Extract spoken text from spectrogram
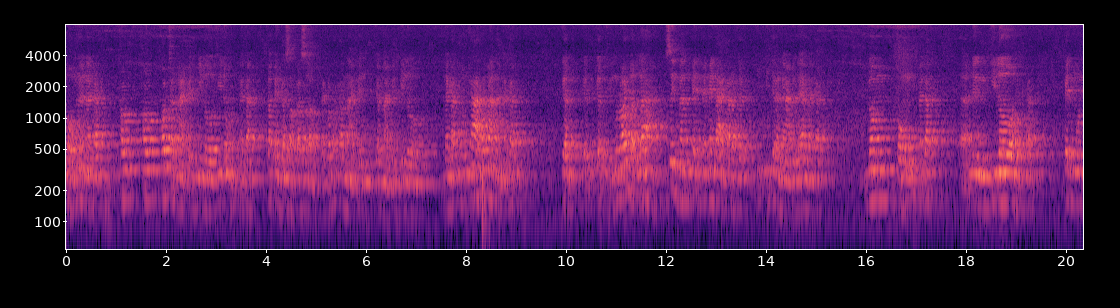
ผงนะครับเขาเขาเขาจำหน่ายเป็นกิโลที่นู่นนะครับก็เป็นกระสอบกระสอบแต่ก็จำหน่ายเป็นจำหน่ายเป็นกิโลนะครับมูลค่าของมันนะครับเกือบเกือบเกือบถึงร้อยดอลลาร์ซึ่งมันเป็นไปไม่ได้ครับเราจะพิจารณาดูแล้วนะครับนมผงนะครับหนึ่งกิโลนะครับเป็นมูล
